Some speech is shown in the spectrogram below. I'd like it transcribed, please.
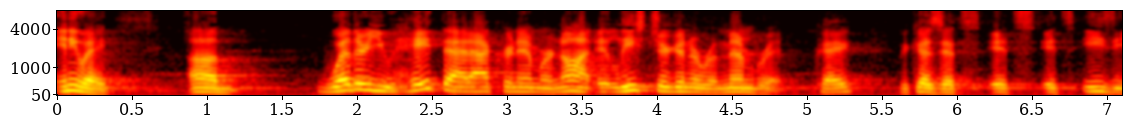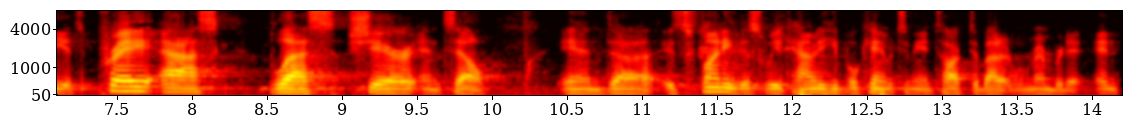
anyway, um, whether you hate that acronym or not, at least you're going to remember it, okay? Because it's, it's, it's easy. It's pray, ask, bless, share, and tell. And uh, it's funny this week how many people came up to me and talked about it, remembered it. And,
